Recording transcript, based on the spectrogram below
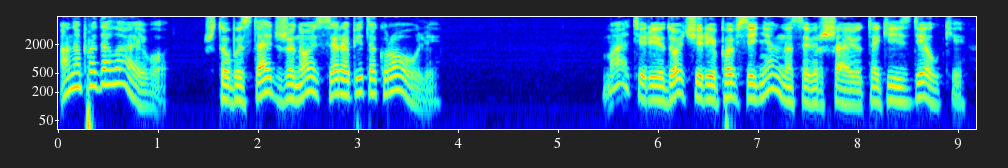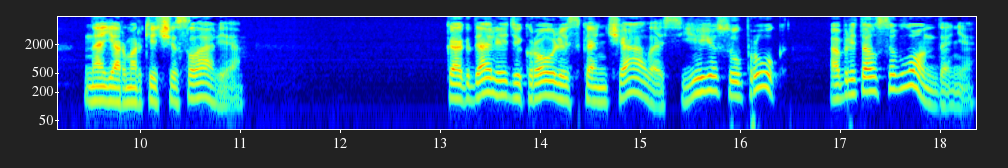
Она продала его, чтобы стать женой сэра Пита Кроули. Матери и дочери повседневно совершают такие сделки на ярмарке тщеславия. Когда леди Кроули скончалась, ее супруг обретался в Лондоне,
